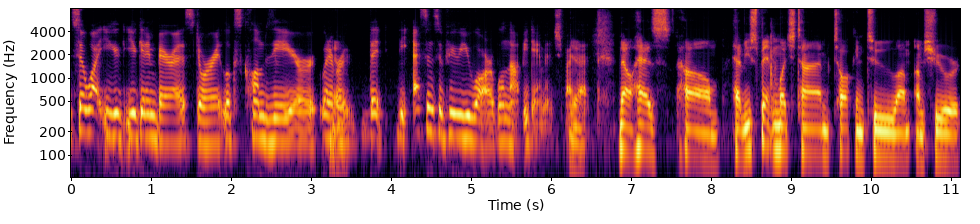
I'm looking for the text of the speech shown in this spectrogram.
So what you you get embarrassed or it looks clumsy or whatever. Yeah. That the essence of who you are will not be damaged by Yeah. that. Now, has um, have you spent much time talking to? I'm, I'm sure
